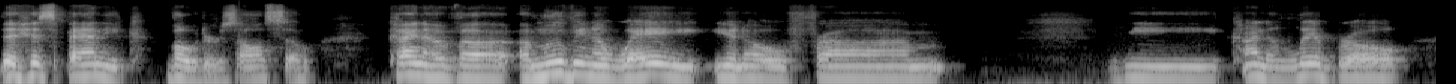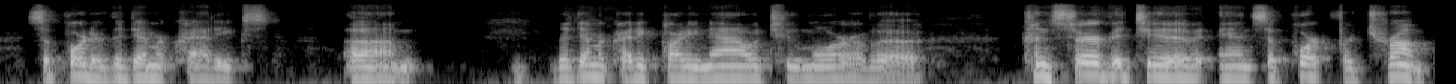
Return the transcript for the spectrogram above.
the Hispanic voters also, kind of uh, a moving away, you know, from the kind of liberal support of the Democrats, um, the Democratic Party now to more of a conservative and support for Trump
